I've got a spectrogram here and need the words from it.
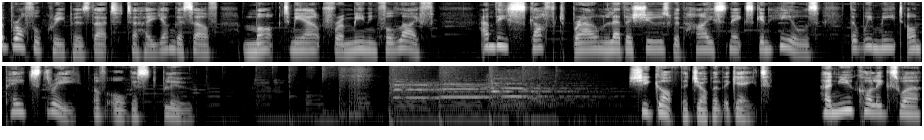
the brothel creepers that, to her younger self, marked me out for a meaningful life, and the scuffed brown leather shoes with high snakeskin heels that we meet on page three of August Blue. She got the job at the gate. Her new colleagues were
